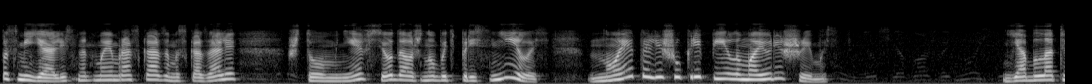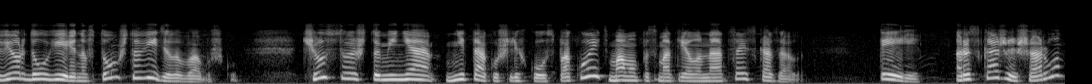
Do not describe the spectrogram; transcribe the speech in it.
посмеялись над моим рассказом и сказали, что мне все должно быть приснилось, но это лишь укрепило мою решимость. Я была твердо уверена в том, что видела бабушку. Чувствуя, что меня не так уж легко успокоить, мама посмотрела на отца и сказала, «Терри, расскажи Шарон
